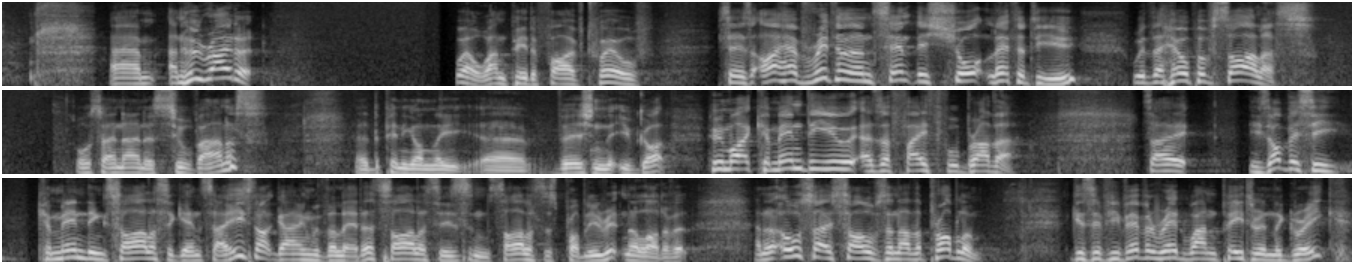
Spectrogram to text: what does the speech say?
um, and who wrote it? Well, 1 Peter 5:12 says, "I have written and sent this short letter to you with the help of Silas, also known as Silvanus, uh, depending on the uh, version that you've got, whom I commend to you as a faithful brother." So he's obviously commending Silas again, so he's not going with the letter. Silas is, and Silas has probably written a lot of it. And it also solves another problem. Because if you've ever read 1 Peter in the Greek,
